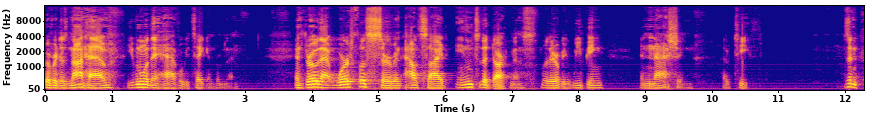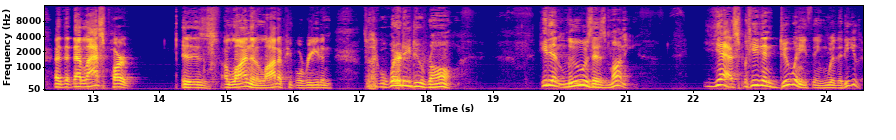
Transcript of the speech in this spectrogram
Whoever does not have, even what they have will be taken from them. And throw that worthless servant outside into the darkness, where there will be weeping and gnashing of teeth. And uh, that last part is a line that a lot of people read and they're like, well, what did he do wrong? He didn't lose his money. Yes, but he didn't do anything with it either.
